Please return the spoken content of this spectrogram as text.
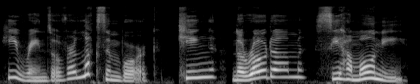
He reigns over Luxembourg. King Norodom Sihamoni.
